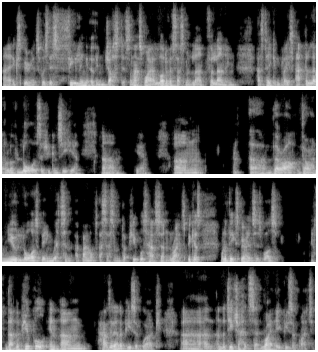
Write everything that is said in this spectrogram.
uh, experience was this feeling of injustice, and that's why a lot of assessment learn for learning has taken place at the level of laws, as you can see here. Um, yeah. Um, um, there are there are new laws being written about assessment that pupils have certain rights because one of the experiences was that the pupil in, um, handed in a piece of work uh, and the teacher had said, write a piece of writing.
